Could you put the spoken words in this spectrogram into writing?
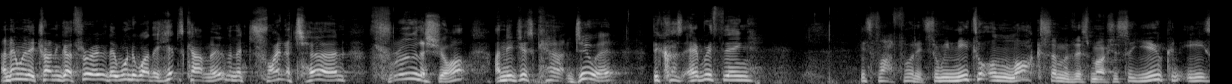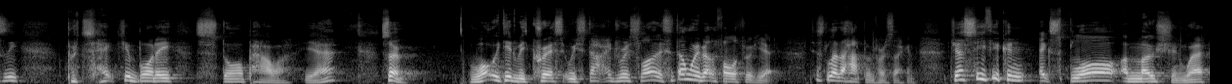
And then when they're trying to go through, they wonder why their hips can't move and they're trying to turn through the shot and they just can't do it because everything is flat footed. So we need to unlock some of this motion so you can easily protect your body, store power. Yeah? So what we did with Chris, we started really slowly. So don't worry about the follow through yet. Just let that happen for a second. Just see if you can explore a motion where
